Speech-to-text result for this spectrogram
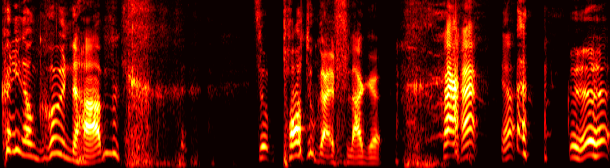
können die noch einen grünen haben? So Portugal-Flagge. ja. oh, da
